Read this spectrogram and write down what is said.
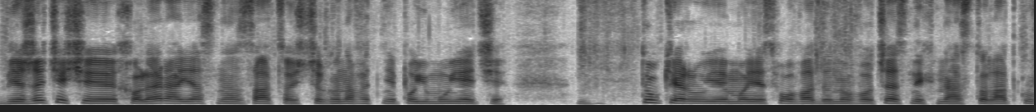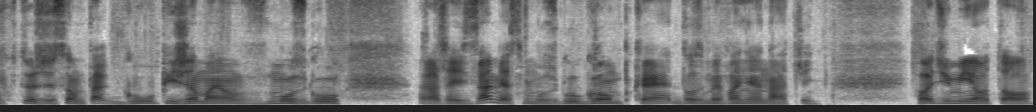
bierzecie się cholera jasna za coś, czego nawet nie pojmujecie. Tu kieruję moje słowa do nowoczesnych nastolatków, którzy są tak głupi, że mają w mózgu, raczej zamiast mózgu, gąbkę do zmywania naczyń. Chodzi mi o to,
